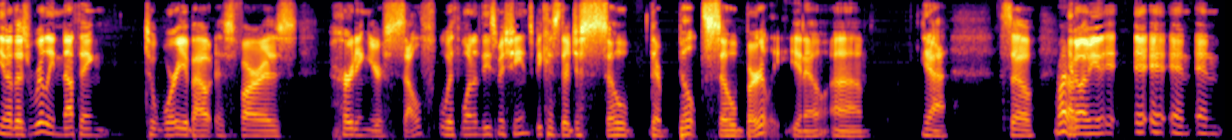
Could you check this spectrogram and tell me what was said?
you know, there's really nothing to worry about as far as hurting yourself with one of these machines because they're just so they're built so burly, you know. Um, yeah. So right you know, I mean, it, it, and and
